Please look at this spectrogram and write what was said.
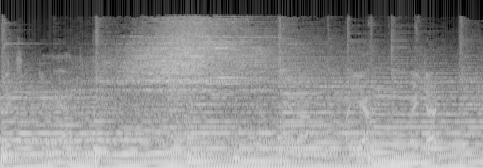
देख सकते हैं यार ये मेरा भैया वेटर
